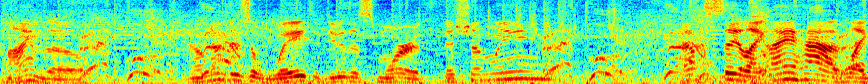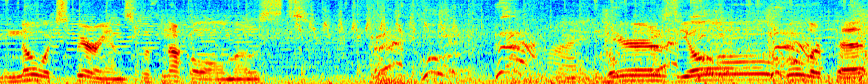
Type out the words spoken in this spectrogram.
time, though. I don't know if there's a way to do this more efficiently. I have to say, like, I have, like, no experience with Knuckle, almost. Alright, here's the old boulder pit.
